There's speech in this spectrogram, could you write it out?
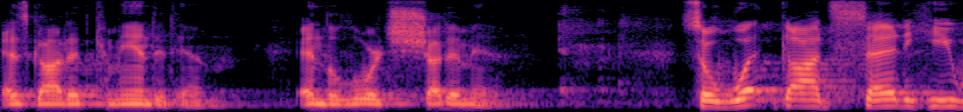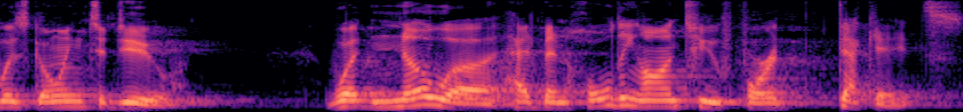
as God had commanded him, and the Lord shut him in. So, what God said he was going to do, what Noah had been holding on to for decades,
